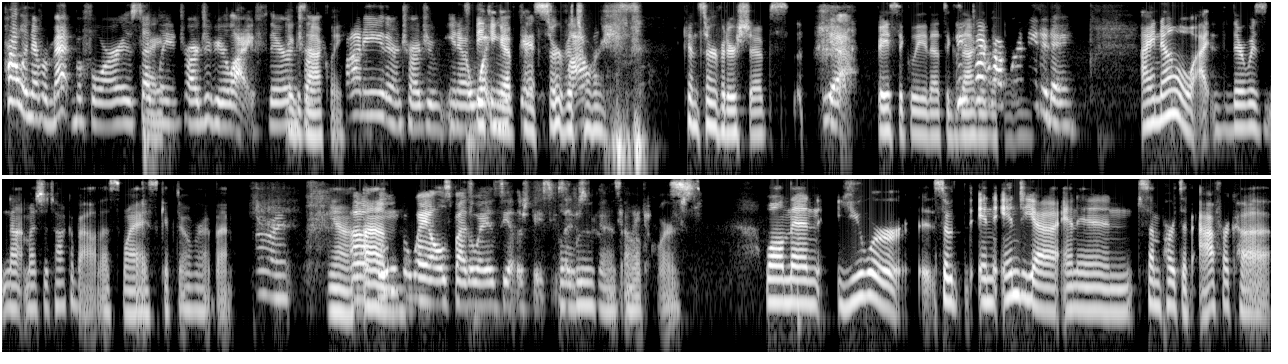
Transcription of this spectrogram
probably never met before is suddenly in charge of your life. They're in Exactly. charge of money. They're in charge of you know. Speaking you of conservatories, conservatorships, Yeah. basically, that's We exactly talk what about Britney today. I know. I, there was not much to talk about. That's why I skipped over it. But All right. yeah, Uh, um, beluga whales, by the way, is the other species. Belugas. Oh, of course. Well, and then you were so in India and in some parts of Africa,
